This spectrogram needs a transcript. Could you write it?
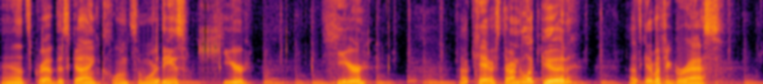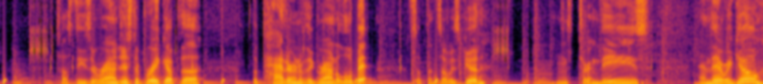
and let's grab this guy, clone some more of these. Here, here. Okay, we're starting to look good. Let's get a bunch of grass. Toss these around just to break up the the pattern of the ground a little bit. Something's always good. Let's turn these. And there we go.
